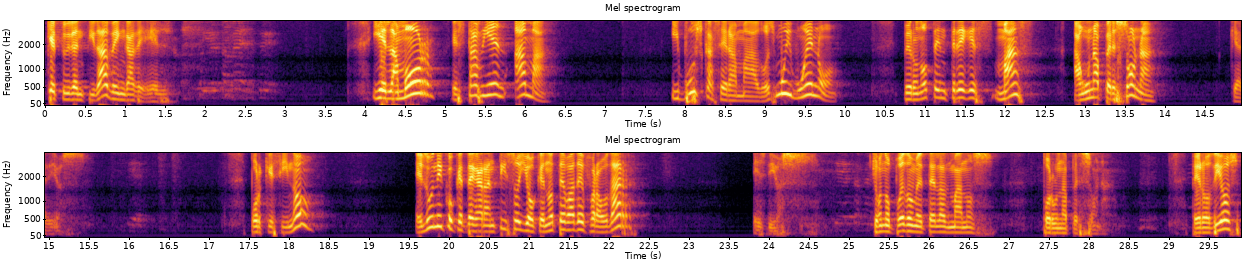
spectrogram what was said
que tu identidad venga de Él. Y el amor Está bien, ama. Y busca ser amado. Es muy bueno. Pero no te entregues más a una persona que a Dios. Porque si no, el único que te garantizo yo que no te va a defraudar es Dios. Yo no puedo meter las manos por una persona. Pero Dios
